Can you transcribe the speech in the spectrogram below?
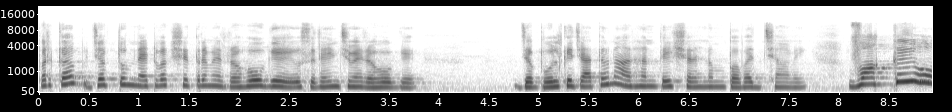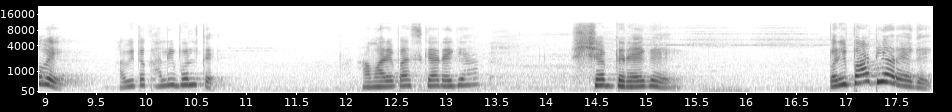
पर कब? जब तुम नेटवर्क क्षेत्र में रहोगे, उस रेंज में रहोगे। जब बोल के जाते हो ना, अरहंते शरणम पवज्जामी। वाकई होवे। अभी तो खाली बोलते। हमारे पास क्या रह गया? शब्द रह गए। परिपाटियाँ रह गई।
